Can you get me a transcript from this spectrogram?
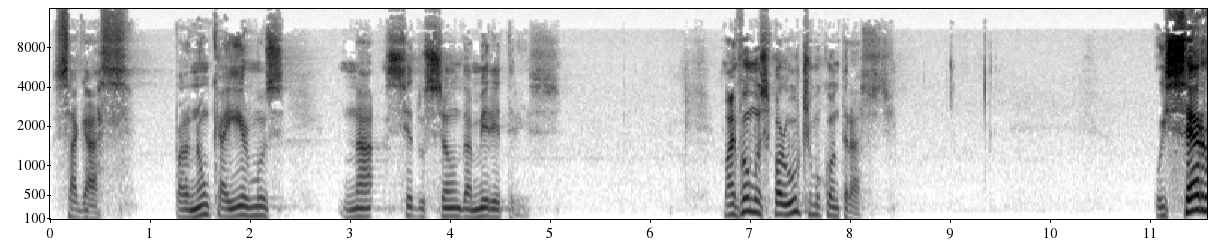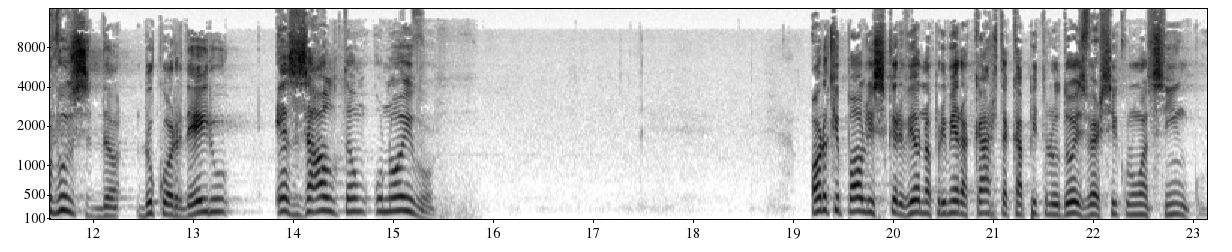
sagaz, para não cairmos na sedução da meretriz. Mas vamos para o último contraste. Os servos do, do cordeiro exaltam o noivo. Olha o que Paulo escreveu na primeira carta, capítulo 2, versículo 1 a 5.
